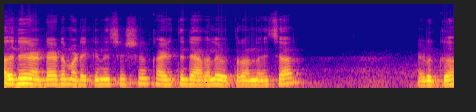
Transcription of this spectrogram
അതിന് രണ്ടായിട്ട് മടക്കിയതിന് ശേഷം കഴുത്തിന്റെ അകലം എന്ന് വെച്ചാൽ എടുക്കുക.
